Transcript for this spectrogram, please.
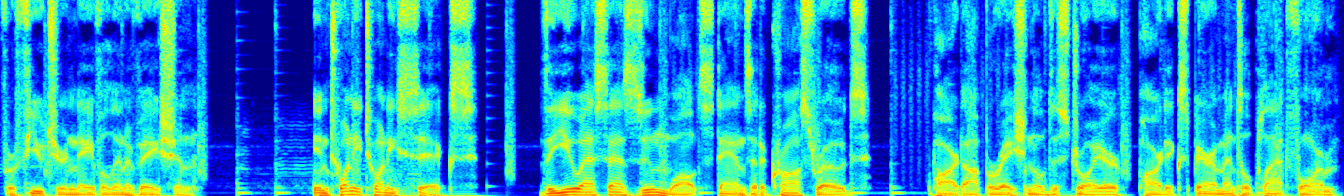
for future naval innovation. In 2026, the USS Zumwalt stands at a crossroads, part operational destroyer, part experimental platform,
